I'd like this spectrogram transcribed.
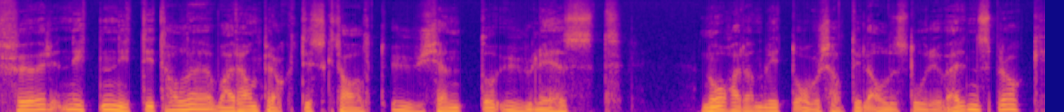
Før 1990-tallet var han praktisk talt ukjent og ulest. Nå har han blitt oversatt til alle store verdensspråk.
